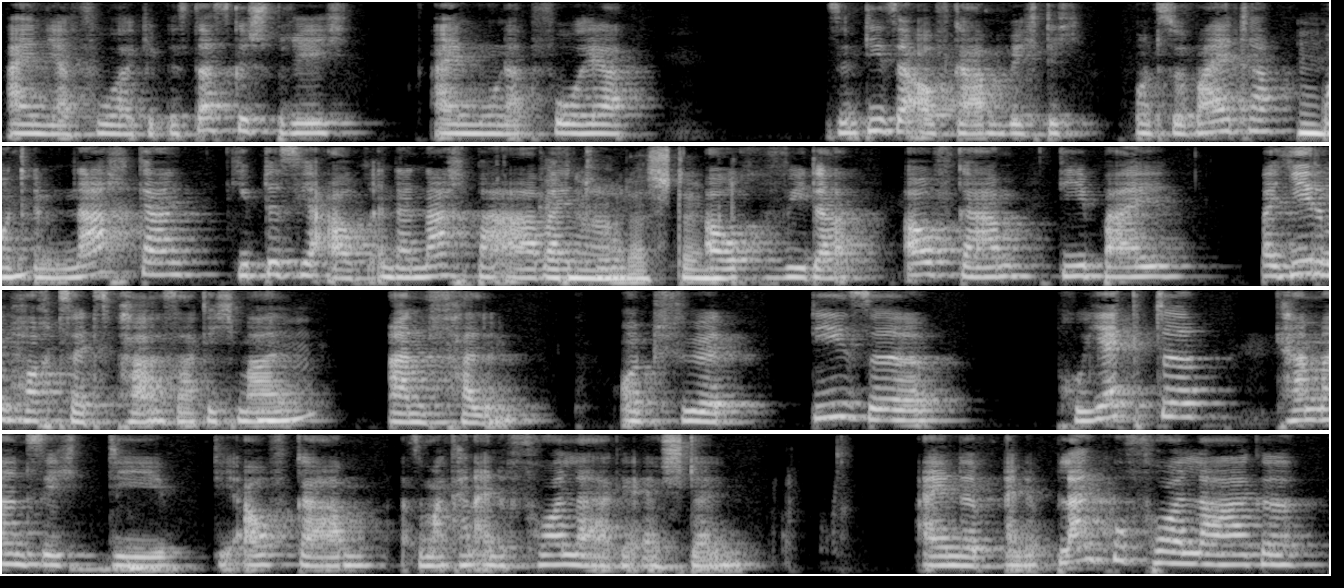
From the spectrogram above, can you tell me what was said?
ein Jahr vorher gibt es das Gespräch, einen Monat vorher sind diese Aufgaben wichtig und so weiter. Mhm. Und im Nachgang gibt es ja auch in der Nachbearbeitung genau, auch wieder Aufgaben, die bei, bei jedem Hochzeitspaar, sag ich mal, mhm. anfallen. Und für diese Projekte kann man sich die, die Aufgaben, also man kann eine Vorlage erstellen. Eine, eine Blanko-Vorlage,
